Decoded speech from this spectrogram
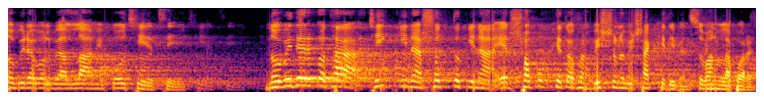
নবীরা বলবে, আল্লাহ, আমি পৌঁছিয়েছি। নবীদের কথা ঠিক কিনা, সত্য কিনা, এর সপক্ষে তখন বিশ্বনবী সাক্ষী দিবেন। সুবহানাল্লাহ পড়েন।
